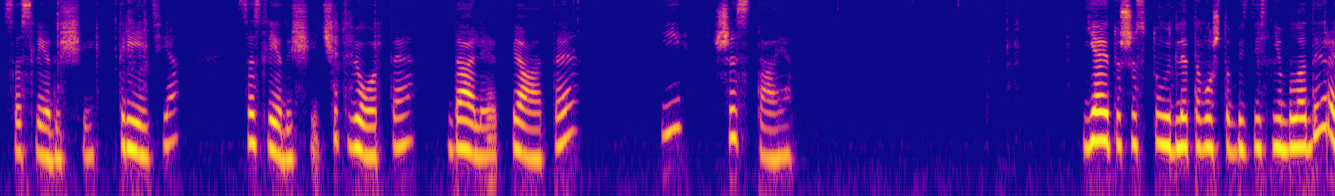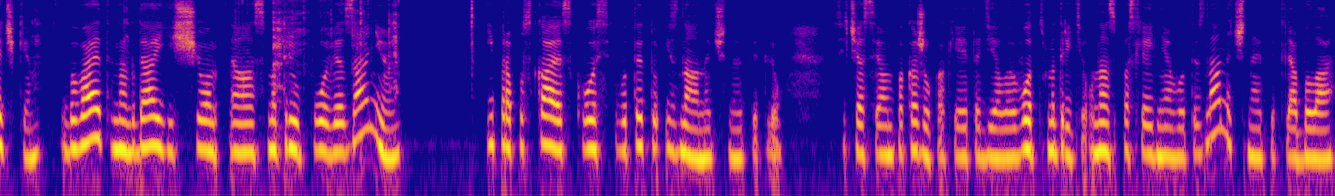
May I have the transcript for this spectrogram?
со следующей третья, со следующей четвертая, далее пятая и шестая. Я эту шестую для того, чтобы здесь не было дырочки, бывает иногда еще а, смотрю по вязанию и пропускаю сквозь вот эту изнаночную петлю. Сейчас я вам покажу, как я это делаю. Вот, смотрите, у нас последняя вот изнаночная петля была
